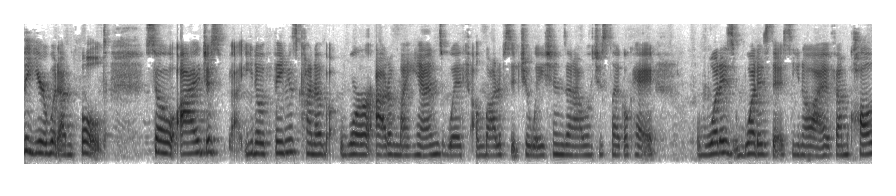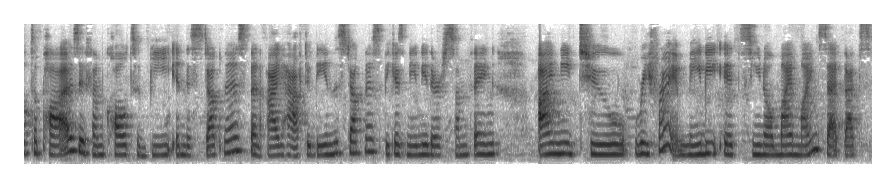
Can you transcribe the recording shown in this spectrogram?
the year would unfold. So I just, you know, things kind of were out of my hands with a lot of situations, and I was just like, okay, what is what is this? You know, if I'm called to pause, if I'm called to be in the stuckness, then I have to be in the stuckness because maybe there's something I need to reframe. Maybe it's, you know, my mindset that's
